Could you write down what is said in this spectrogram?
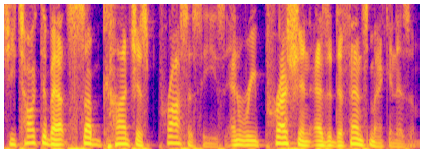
she talked about subconscious processes and repression as a defense mechanism.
